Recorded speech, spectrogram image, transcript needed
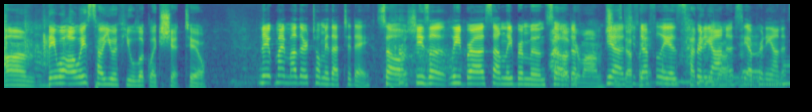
Um, they will always tell you if you look like shit, too. They, my mother told me that today. So she's a Libra, Sun, Libra, Moon. So I love your mom. Yeah, She's she definitely is pretty Libra. honest. Yeah, pretty honest.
